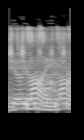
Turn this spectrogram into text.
Joseph, Josie live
